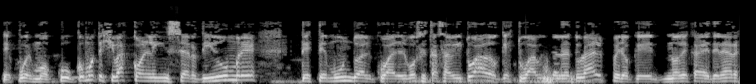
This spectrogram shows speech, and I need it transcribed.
después Moscú? ¿Cómo te llevas con la incertidumbre de este mundo al cual vos estás habituado, que es tu hábitat natural, pero que no deja de tener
